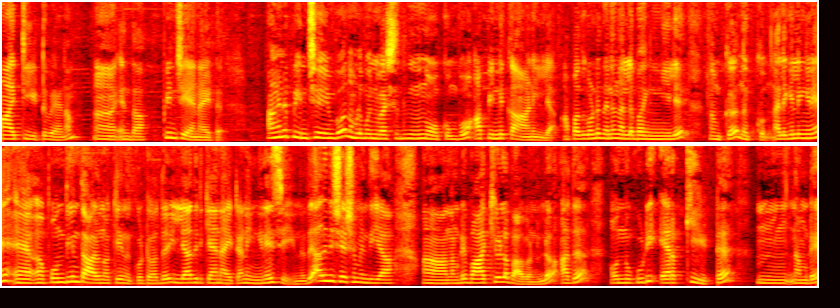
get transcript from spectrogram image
മാറ്റിയിട്ട് വേണം എന്താ പിൻ ചെയ്യാനായിട്ട്. അങ്ങനെ പിൻ ചെയ്യുമ്പോൾ നമ്മൾ മുൻവശത്ത് നിന്ന് നോക്കുമ്പോൾ ആ പിന്ന് കാണില്ല. അപ്പം അതുകൊണ്ട് തന്നെ നല്ല ഭംഗിയിൽ നമുക്ക് നിൽക്കും അല്ലെങ്കിൽ ഇങ്ങനെ പൊന്തിയും താഴ്ന്നൊക്കെ നിൽക്കും കേട്ടോ അത് ഇല്ലാതിരിക്കാനായിട്ടാണ് ഇങ്ങനെ ചെയ്യുന്നത്. അതിനുശേഷം എന്ത് ചെയ്യുക നമ്മുടെ ബാക്കിയുള്ള ഭാഗം ഉണ്ടല്ലോ അത് ഒന്നുകൂടി ഇറക്കിയിട്ട് നമ്മുടെ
